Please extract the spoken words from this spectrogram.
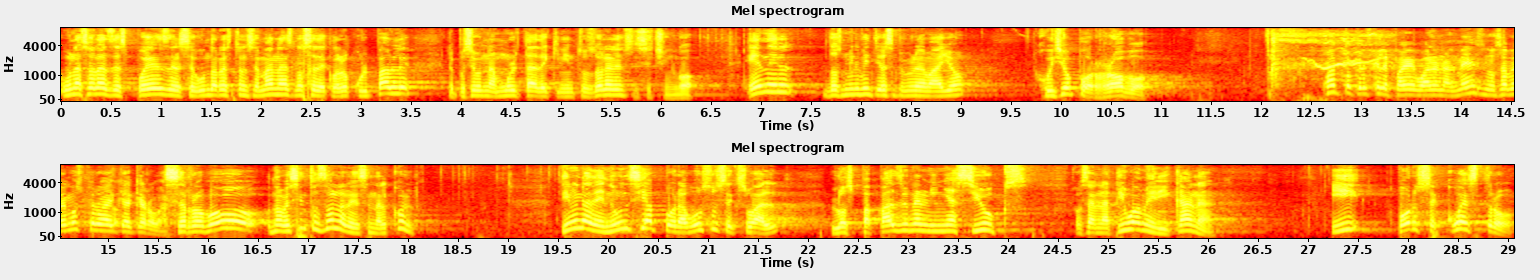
Unas horas después del segundo arresto en semanas, no se declaró culpable, le pusieron una multa de 500 dólares y se chingó. En el 2022, el 1 de mayo, juicio por robo. ¿Cuánto crees que le pague Warren al mes? No sabemos, pero hay que, hay que robar. Se robó 900 dólares en alcohol. Tiene una denuncia por abuso sexual los papás de una niña Sioux, o sea, nativo americana, y por secuestro.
